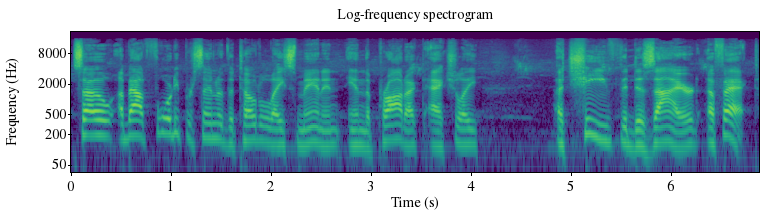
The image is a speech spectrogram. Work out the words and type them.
So about 40% of the total acemannan in the product actually achieved the desired effect.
